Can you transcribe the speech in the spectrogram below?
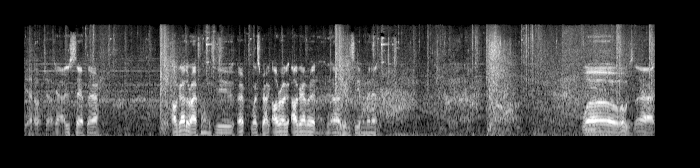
Yeah, watch out. Yeah, just stay up there. I'll grab the rifle and you. Oh, where's Greg? I'll, I'll grab it uh, give it to you in a minute. Whoa, what was that?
